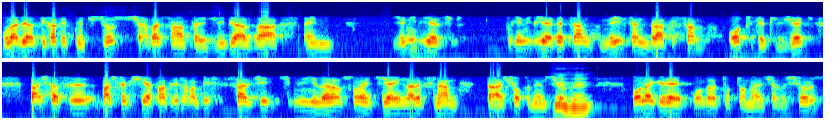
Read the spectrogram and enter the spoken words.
Buna biraz dikkat etmek istiyoruz. Çağdaş sanatla ilgili biraz daha yani yeni bir yer bu yeni bir yerde sen neyi sen bırakırsan o tüketilecek. Başkası başka bir şey yapabilir ama biz sadece 2000'li yıllardan sonraki yayınları falan daha çok önemsiyoruz. Hı hı. Ona göre onları toplamaya çalışıyoruz.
